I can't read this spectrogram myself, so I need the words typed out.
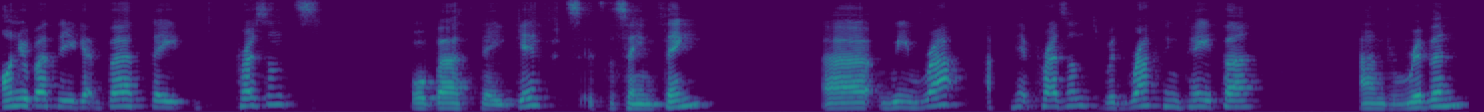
on your birthday, you get birthday presents or birthday gifts. It's the same thing. Uh, we wrap a present with wrapping paper and ribbon.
